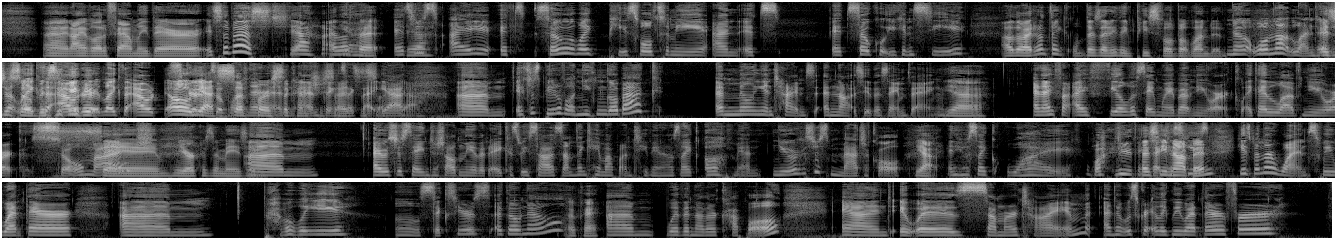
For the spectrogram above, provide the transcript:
and I have a lot of family there. It's the best. Yeah, I love Yeah. it. It's Yeah. just I it's so like peaceful to me and it's it's so cool. You can see Although I don't think there's anything peaceful about London. no, well not London, It's just so like busy. the outer like the out Oh yes, of, of, course, the and- and countryside things like that. stuff. Yeah. Um it's just beautiful and you can go back a million times and not see the same thing. yeah. And I I feel the same way about New York. Like I love New York so much. Same. New York is amazing. Um, I was just saying to Sheldon the other day because we saw something came up on TV and I was like, "Oh man, New York is just magical." yeah. And he was like, "Why? Why do you think?" Has that?" he not he's- been? He's been there once. We went there, um, probably oh, six years ago now, Okay. um, with another couple, and it was summertime, and it was great. Like we went there for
